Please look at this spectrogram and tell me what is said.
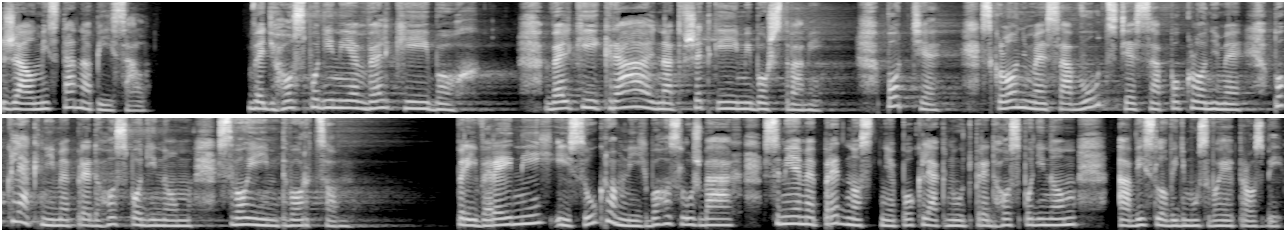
Žalmista napísal Veď hospodin je veľký boh, veľký kráľ nad všetkými božstvami. Poďte, skloňme sa, v úcte sa pokloňme, pokľaknime pred hospodinom, svojím tvorcom. Pri verejných i súkromných bohoslužbách smieme prednostne pokľaknúť pred hospodinom a vysloviť mu svoje prozby.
